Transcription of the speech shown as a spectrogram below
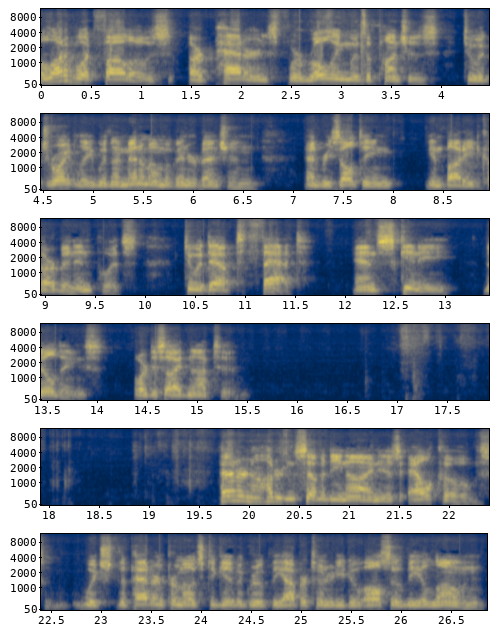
A lot of what follows are patterns for rolling with the punches to adroitly, with a minimum of intervention and resulting embodied carbon inputs, to adapt fat and skinny buildings or decide not to. Pattern 179 is alcoves, which the pattern promotes to give a group the opportunity to also be alone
